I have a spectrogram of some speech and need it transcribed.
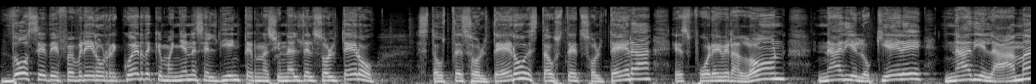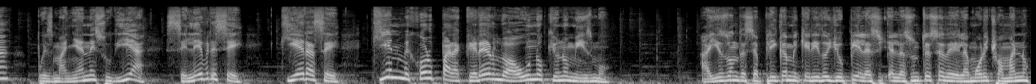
12 de febrero. Recuerde que mañana es el Día Internacional del Soltero. ¿Está usted soltero? ¿Está usted soltera? ¿Es forever alone? ¿Nadie lo quiere? ¿Nadie la ama? Pues mañana es su día. Celébrese, quiérase. ¿Quién mejor para quererlo a uno que uno mismo? Ahí es donde se aplica, mi querido Yupi, el, el asunto ese del amor hecho a mano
